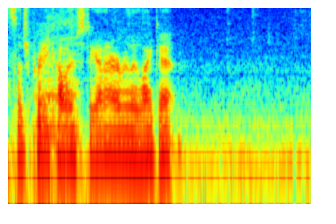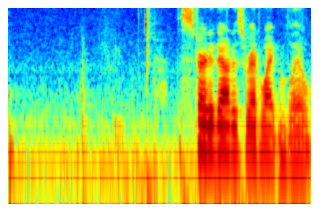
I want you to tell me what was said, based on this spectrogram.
Such pretty colors together. I really like it. This started out as red, white, and blue.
